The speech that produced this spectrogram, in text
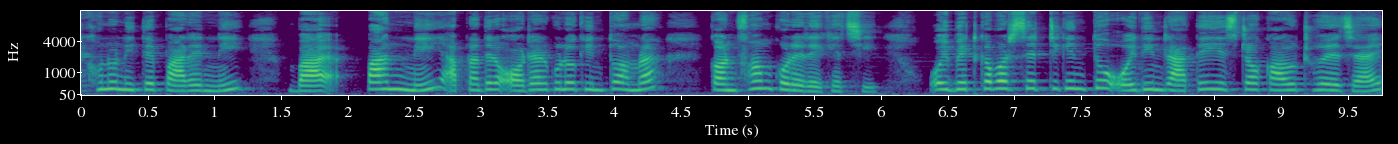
এখনও নিতে পারেননি বা পাননি, আপনাদের অর্ডারগুলো কিন্তু আমরা কনফার্ম করে রেখেছি। ওই বেড কাভার সেটটি কিন্তু ওই দিন রাতেই স্টক আউট হয়ে যায়।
